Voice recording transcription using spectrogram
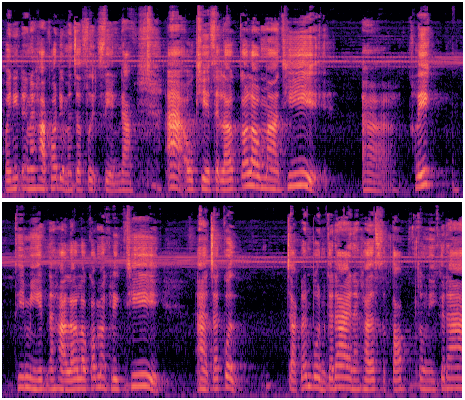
ไว้นิดนึงนะคะ เพราะเดี๋ยวมันจะสื่อเสียงดัง อ่าโอเค เสร็จแล้วก็เรามาที่อ่าคลิกที่ Meet นะคะ แล้วเราก็มาคลิกที่อาจจะกดจากด้านบนก็ได้นะคะ stop ตรงนี้ก็ได้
